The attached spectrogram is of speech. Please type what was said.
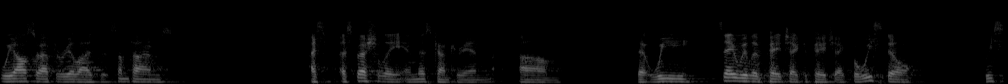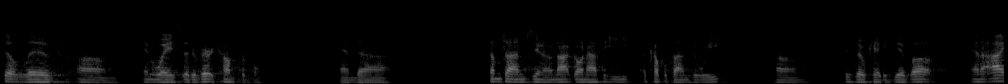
we also have to realize that sometimes, especially in this country, and um, that we say we live paycheck to paycheck, but we still we still live um, in ways that are very comfortable, and uh, sometimes you know not going out to eat a couple times a week um, is okay to give up. And I,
